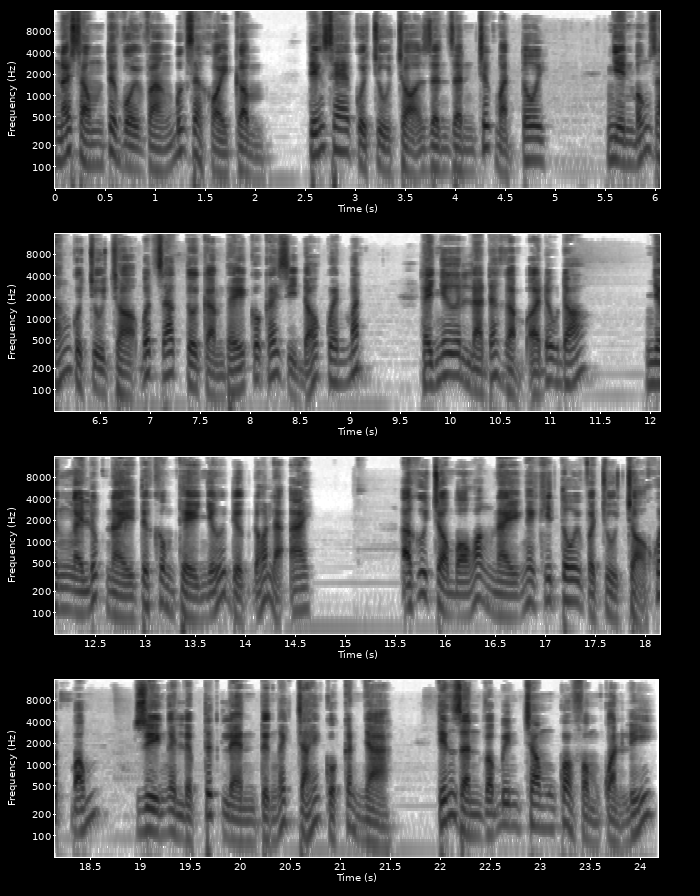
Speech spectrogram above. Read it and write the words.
Nói xong tôi vội vàng bước ra khỏi cầm. Tiếng xe của chủ trọ dần dần trước mặt tôi. Nhìn bóng dáng của chủ trọ, bất giác tôi cảm thấy có cái gì đó quen mắt. Hình như là đã gặp ở đâu đó. Nhưng ngay lúc này tôi không thể nhớ được đó là ai. Ở khu trọ bỏ hoang này ngay khi tôi và chủ trọ khuất bóng, Duy ngay lập tức lèn từ ngách trái của căn nhà, tiến dần vào bên trong qua phòng quản lý.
